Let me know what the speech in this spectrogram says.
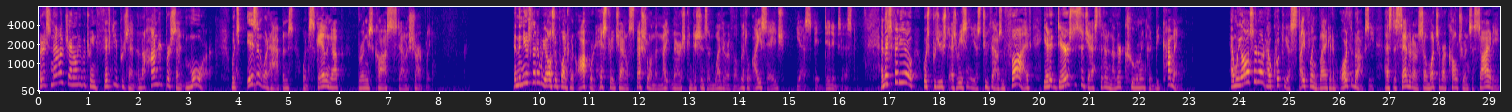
but it's now generally between 50% and 100% more, which isn't what happens when scaling up brings costs down sharply. In the newsletter, we also point to an awkward History Channel special on the nightmarish conditions and weather of the Little Ice Age. Yes, it did exist. And this video was produced as recently as 2005, yet it dares to suggest that another cooling could be coming. And we also note how quickly a stifling blanket of orthodoxy has descended on so much of our culture and society,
